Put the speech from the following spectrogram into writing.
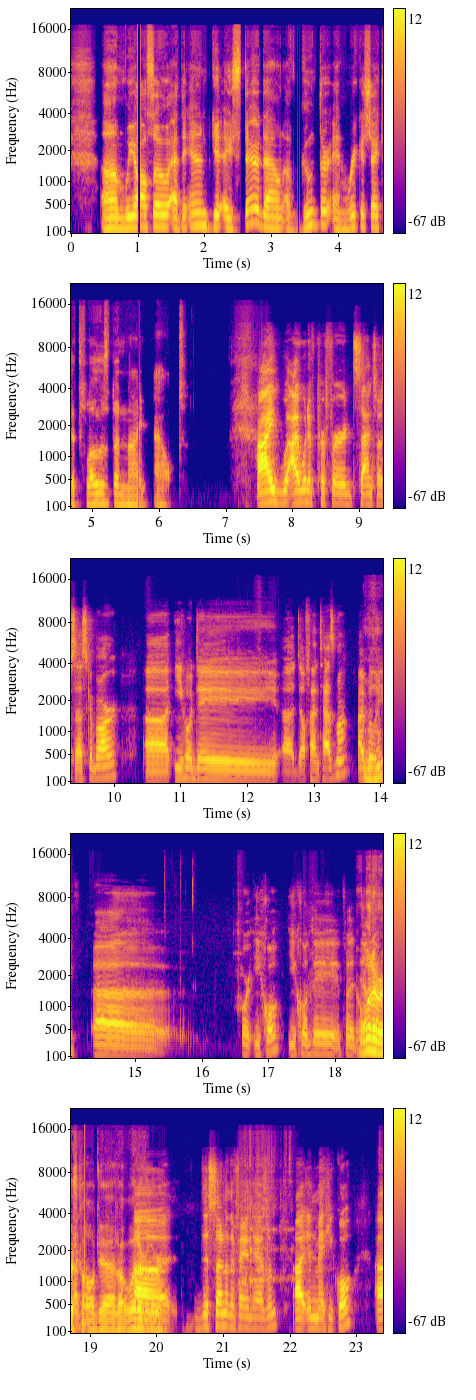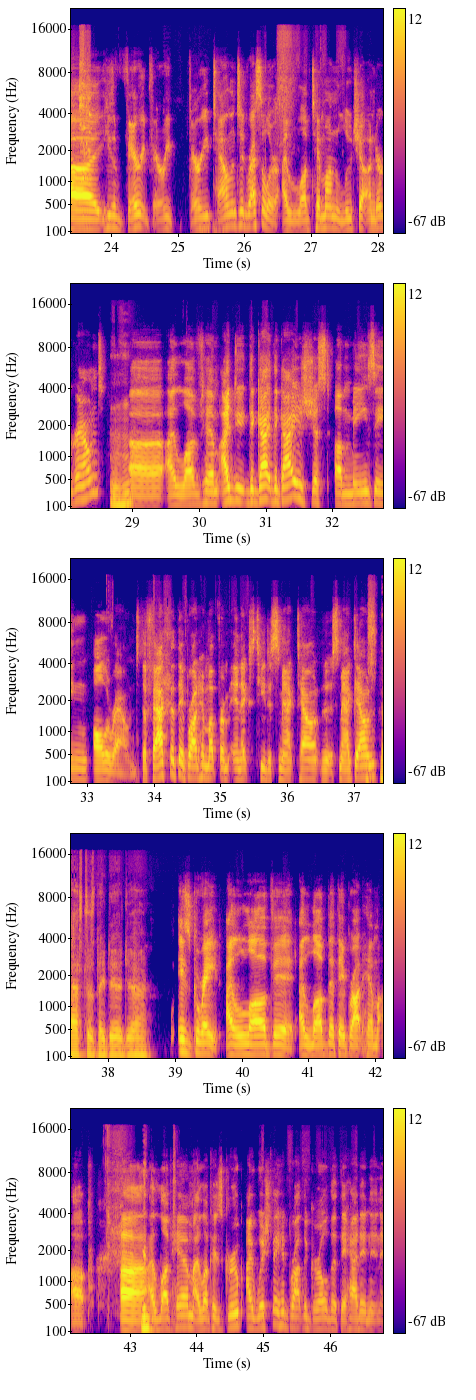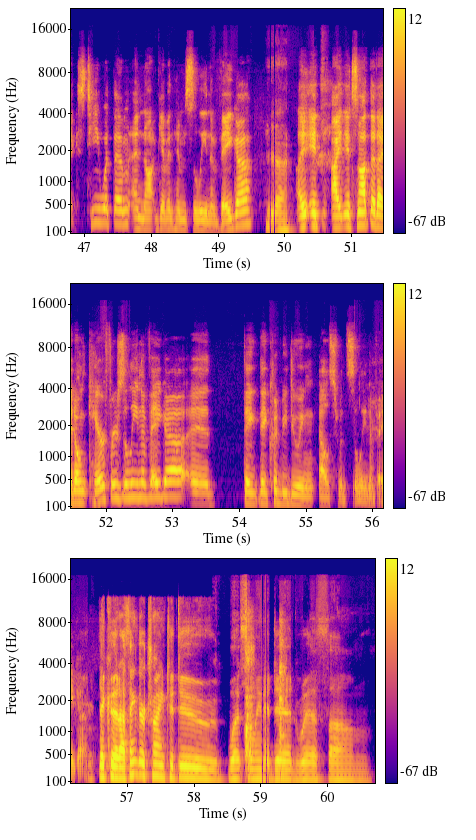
Um, we also at the end get a stare down of Gunther and Ricochet to close the night out. I I would have preferred Santos Escobar, uh, Hijo de uh, del Fantasma, I Mhm. believe, uh, or Hijo, Hijo de whatever it's called, yeah, don't- whatever. Uh, the son of the Phantasm uh, in Mexico. Uh, he's a very, very very talented wrestler. I loved him on Lucha Underground. Mhm. Uh, I loved him. I do. The guy. The guy is just amazing all around. The fact that they brought him up from NXT to SmackDown, uh, SmackDown as fast as they did, yeah. is great. I love it. I love that they brought him up. Uh, And- I love him. I love his group. I wish they had brought the girl that they had in NXT with them and not given him Zelina Vega. Yeah. I, it, I, it's not that I don't care for Zelina Vega. Uh, they, they could be doing else with Zelina Vega. They could. I think they're trying to do what Zelina did with um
